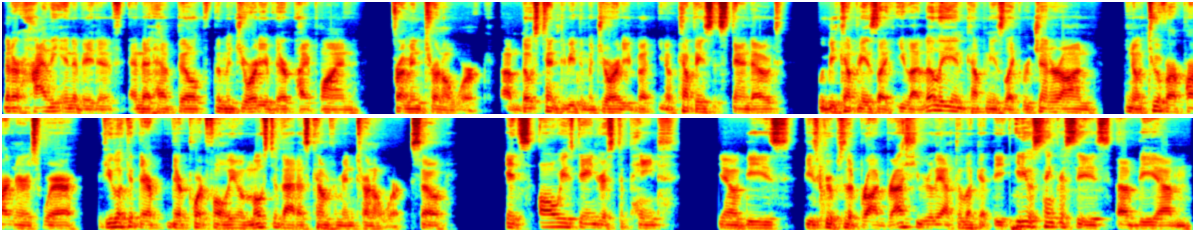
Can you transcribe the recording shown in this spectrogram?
that are highly innovative and that have built the majority of their pipeline from internal work. Um, those tend to be the majority, but you know companies that stand out would be companies like Eli Lilly and companies like Regeneron. You know, two of our partners where if you look at their their portfolio, most of that has come from internal work. So it's always dangerous to paint you know these these groups with a broad brush. You really have to look at the idiosyncrasies of the um,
